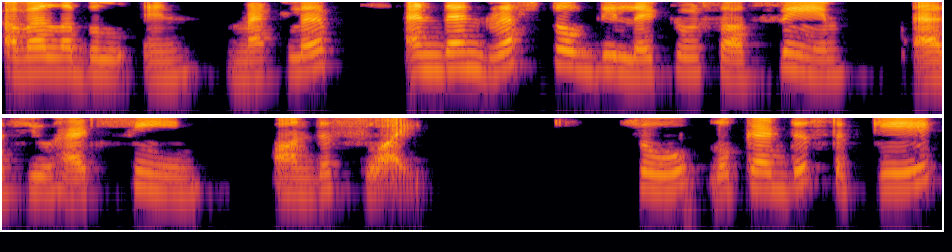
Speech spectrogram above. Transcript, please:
available in MATLAB and then rest of the letters are same as you had seen on the slide. So look at this, the K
